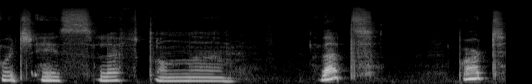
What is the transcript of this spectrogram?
which is left on um, that part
